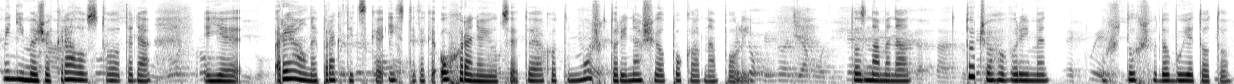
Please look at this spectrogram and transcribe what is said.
Vidíme, že kráľovstvo teda je reálne, praktické, isté, také ochraňujúce. To je ako ten muž, ktorý našiel poklad na poli. To znamená, to, čo hovoríme už dlhšiu dobu, je toto.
